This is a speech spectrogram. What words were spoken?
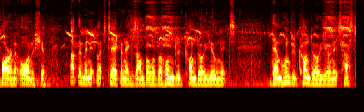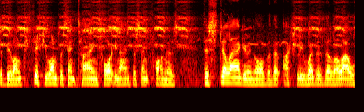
foreign ownership. At the minute, let's take an example of 100 condo units. Them 100 condo units has to belong to 51% Thai and 49% foreigners. They're still arguing over the, actually whether they'll allow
